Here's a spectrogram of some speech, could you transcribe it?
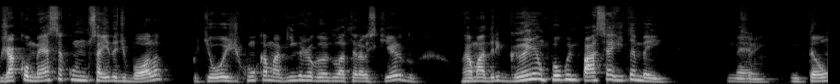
já começa com saída de bola, porque hoje com o Camavinga jogando do lateral esquerdo, o Real Madrid ganha um pouco o impasse aí também, né? Sim. Então,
